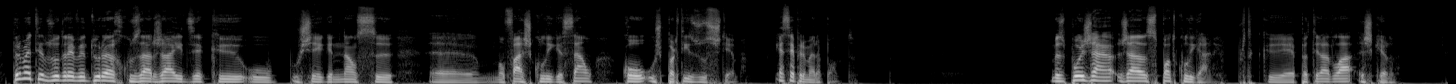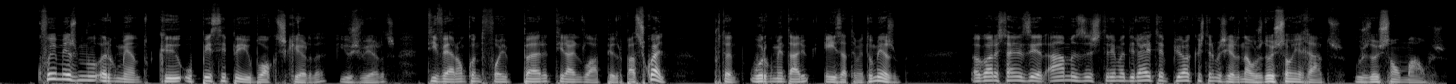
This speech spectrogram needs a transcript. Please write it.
Primeiro temos o André Ventura a recusar já e dizer que o, o Chega não se uh, não faz coligação com os partidos do sistema. Essa é a primeira ponte. Mas depois já, já se pode coligar, porque é para tirar de lá a esquerda. Que foi o mesmo argumento que o PCP e o Bloco de Esquerda e os Verdes tiveram quando foi para tirarem de lá Pedro Passos Coelho. Portanto, o argumentário é exatamente o mesmo. Agora está a dizer, ah, mas a extrema-direita é pior que a extrema-esquerda. Não, os dois são errados. Os dois são maus.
